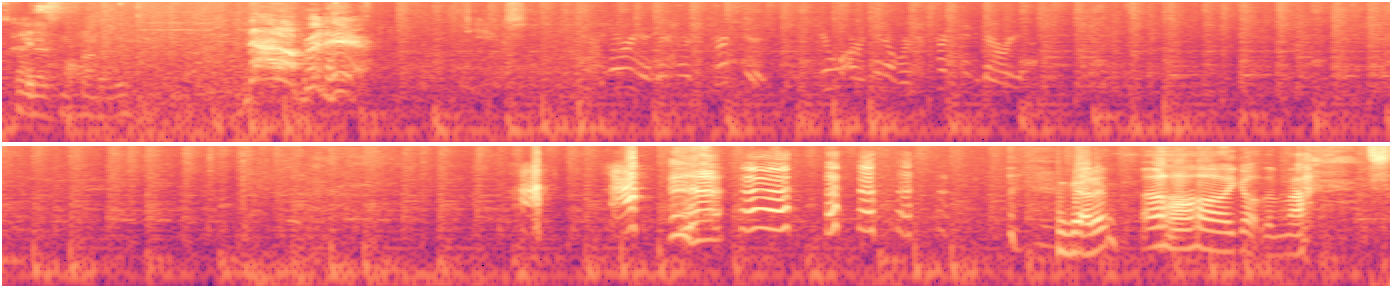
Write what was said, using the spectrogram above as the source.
Skylar's in front You got him? Oh, I got the match.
